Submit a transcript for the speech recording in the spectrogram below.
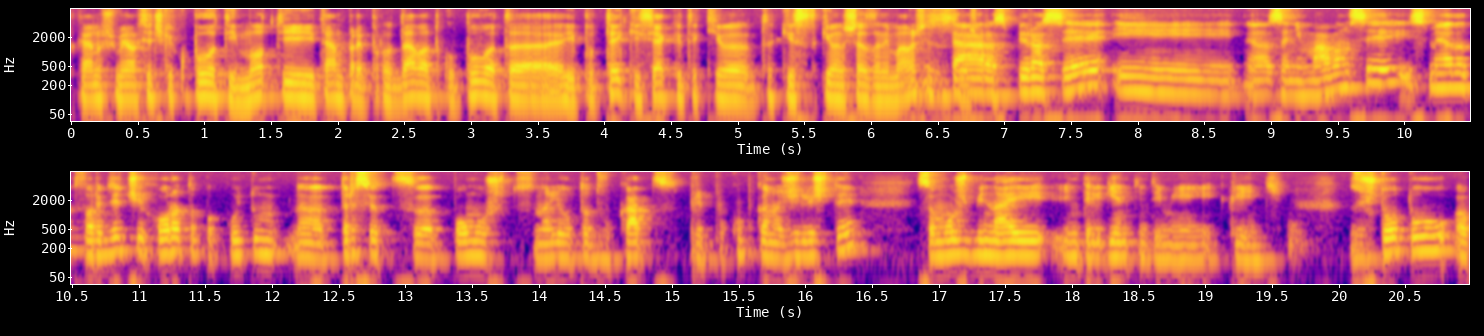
така нашумява всички купуват имоти, там препродават, купуват а, ипотеки, всякакви такива, такива, такива неща. Занимаваш ли се? Да, също? разбира се и а, занимавам се и смея да твърдя, че хората, пък, които а, търсят помощ нали, от адвокат при покупка на жилище, са може би най-интелигентните ми клиенти. Защото а,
